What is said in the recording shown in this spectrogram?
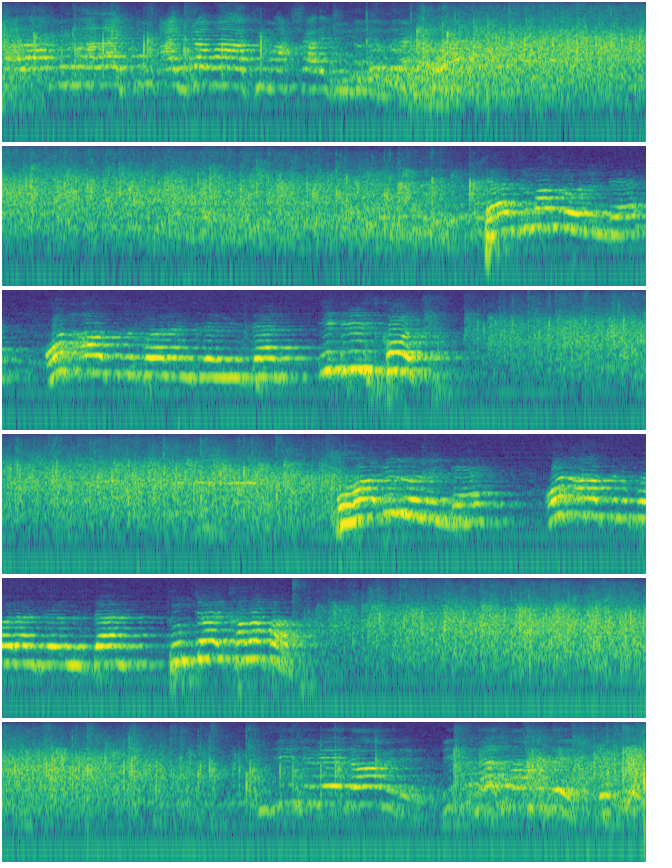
Selamun aleyküm ay cemaati mahşeri. Tercüman rolünde 16 sınıf öğrencilerimizden İdris Koç. Muhabir rolünde 16 sınıf öğrencilerimizden Tuncay Kalafat. Bizi izlemeye devam edin. Biz her zaman buradayız. Bekleyin.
